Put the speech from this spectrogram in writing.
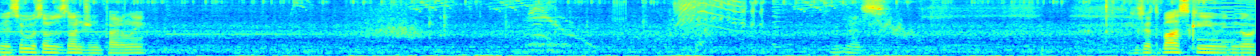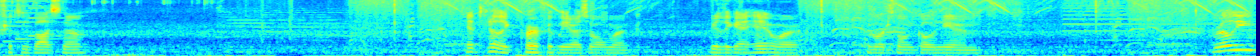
It's almost on this dungeon finally. He's got the boss key we can go straight to the boss now. You have to hit it like perfectly or else it won't work. Really get hit or people just won't go near him. Really?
